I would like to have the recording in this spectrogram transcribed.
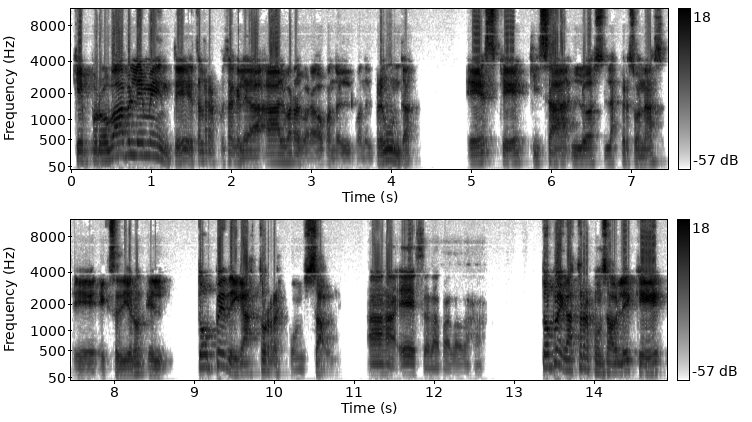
que probablemente, esta es la respuesta que le da a Álvaro Alvarado cuando él, cuando él pregunta, es que quizá los, las personas eh, excedieron el tope de gasto responsable. Ajá, esa es la palabra. Ajá. Tope de gasto responsable que...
